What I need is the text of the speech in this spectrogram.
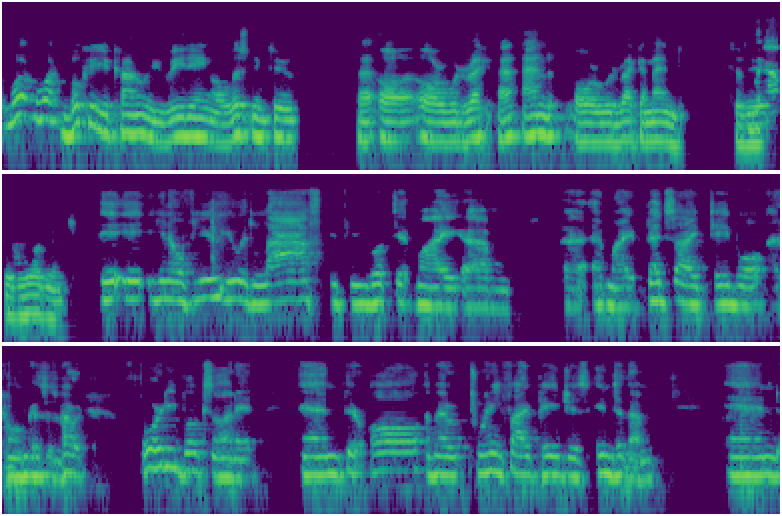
what what book are you currently reading or listening to, uh, or or would rec- and or would recommend to the, well, to the audience? It, it, you know, if you you would laugh if you looked at my um, uh, at my bedside table at home because there's about 40 books on it and they're all about 25 pages into them. And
